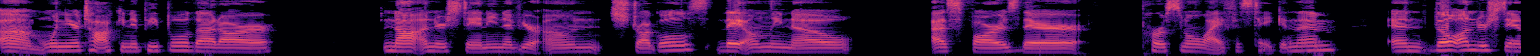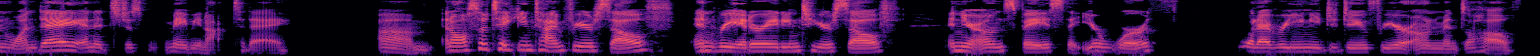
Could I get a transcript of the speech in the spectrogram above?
um, when you're talking to people that are not understanding of your own struggles, they only know as far as their personal life has taken mm-hmm. them. And they'll understand one mm-hmm. day, and it's just maybe not today. Um, and also taking time for yourself and reiterating to yourself in your own space that you're worth whatever you need to do for your own mental health.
